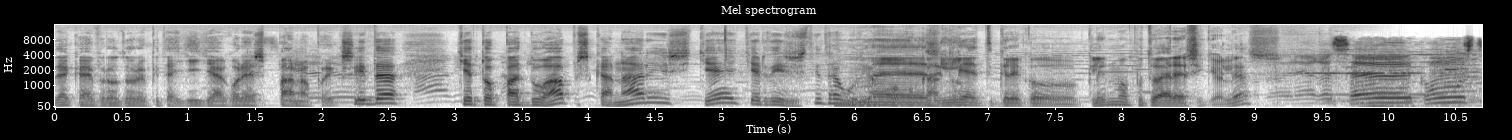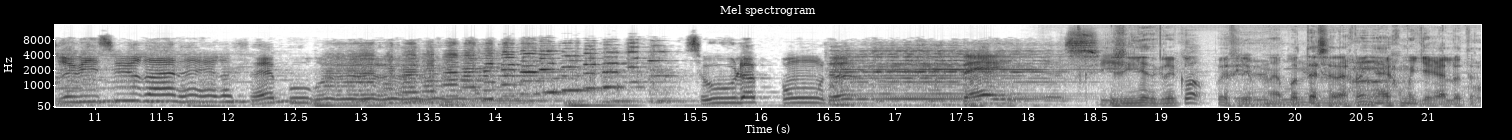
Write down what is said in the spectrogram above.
10 ευρώ δώρο επιταγή για αγορές πάνω από 60 και το παντού app σκανάρεις και κερδίζεις. Τι τραγούδια από Με από κάτω. Ζιλιέτ Γκρέκο κλείνουμε που του αρέσει κιόλας. se construit sur un air fait pour eux. Sous le pont de Bercy, Η Ζιλιέτ Γκρέκο που έφυγε πριν από τέσσερα χρόνια. Έχουμε και γαλλότερα.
